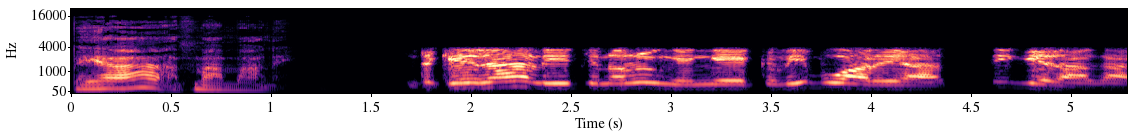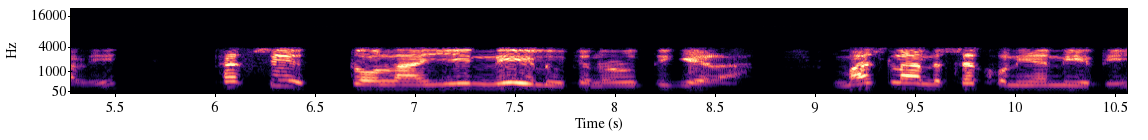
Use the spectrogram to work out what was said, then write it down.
ဘယ်ဟာအမှန်ပါလဲ။တကယ်တမ်းလေကျွန်တော်တို့ငငယ်ကလေးဘဝတွေကသိခဲ့တာကလေဖက်စစ်ဒေါ်လာရင်းနေလို့ကျွန်တော်တို့သိခဲ့တာ။မတ်လ29ရက်နေ့ဒီ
